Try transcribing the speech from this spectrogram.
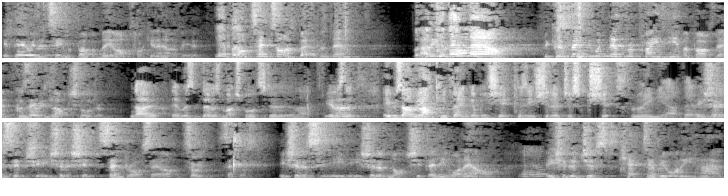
If they're in a team above me, I'm fucking out of here. Yeah, 'Cause but- I'm ten times better than them. But And look at them right. now. Because they would never have played him above them because they're his love children. No, it was there was much more to do than that. You it was, know? the, it was I mean- unlucky Wenger because he should have just shipped Flamini out there. He should have shipped, he should have shipped Senderos out. Sorry, Senderos. He should have he, he should have not shipped anyone out. He should have just kept everyone he had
